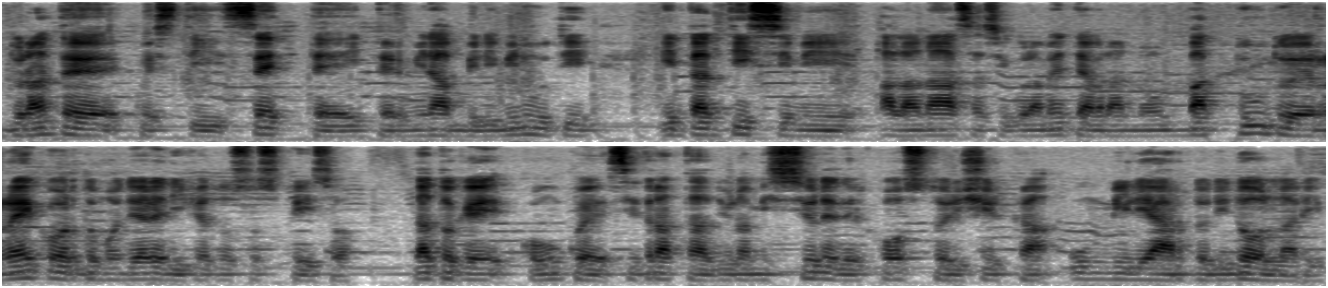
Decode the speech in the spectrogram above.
Durante questi sette interminabili minuti, in tantissimi alla NASA sicuramente avranno battuto il record mondiale di fiato sospeso, dato che comunque si tratta di una missione del costo di circa un miliardo di dollari.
